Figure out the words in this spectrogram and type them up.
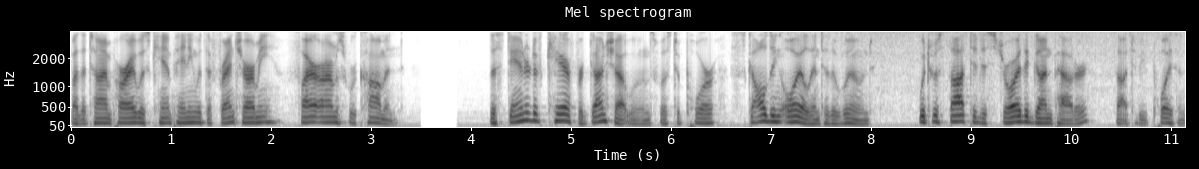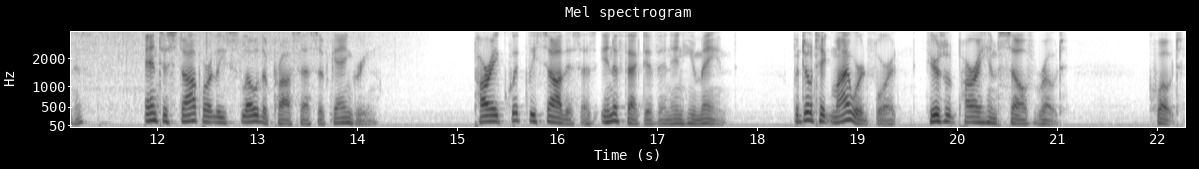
By the time Paré was campaigning with the French army, firearms were common. The standard of care for gunshot wounds was to pour scalding oil into the wound, which was thought to destroy the gunpowder, thought to be poisonous, and to stop or at least slow the process of gangrene. Paré quickly saw this as ineffective and inhumane. But don't take my word for it. Here's what Paré himself wrote Quote,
